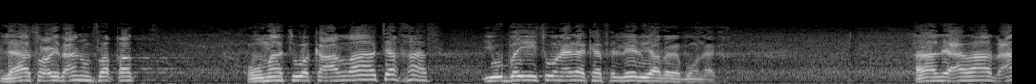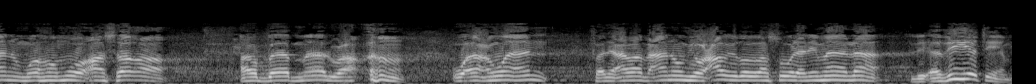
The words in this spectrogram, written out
لا تعرض عنهم فقط. وما توكل على الله تخاف. يبيتون لك في الليل يضربونك الإعراض عنهم وهم أسرى أرباب مال وأعوان. فالإعراض عنهم يعرض الرسول لماذا؟ لأذيتهم.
